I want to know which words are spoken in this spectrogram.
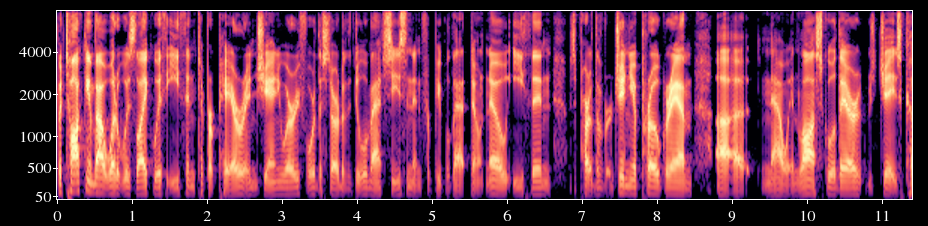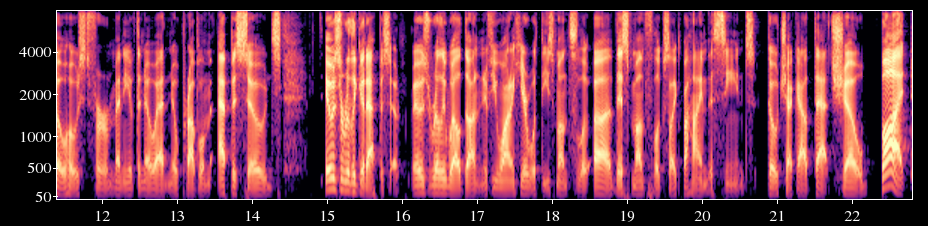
But talking about what it was like with Ethan to prepare in January for the start of the dual match season, and for people that don't know, Ethan was part of the Virginia program, uh, now in law school there. Jay's co host for many of the No Ad, No Problem episodes it was a really good episode. It was really well done. And if you want to hear what these months, lo- uh, this month looks like behind the scenes, go check out that show. But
